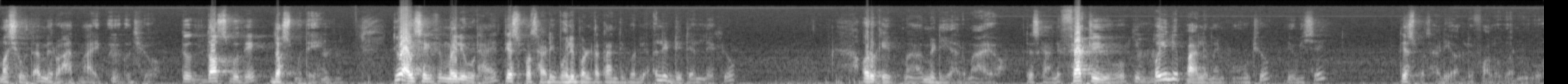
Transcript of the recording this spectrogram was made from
मस्यौदा मेरो हातमा आइपुगेको थियो। त्यो दस बुधे? दस मुदे त्यो आइसकेपछि मैले उठाएँ त्यस पछाडि भोलिपल्ट कान्तिपुरले अलि डिटेल लेख्यो। अरू केही मिडियाहरूमा आयो। त्यस कारणले फ्याक्ट यो हो कि पहिले पार्लियामेन्टमा उठ्यो यो विषय त्यस पछाडि अरूले फलो गर्नुभयो।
